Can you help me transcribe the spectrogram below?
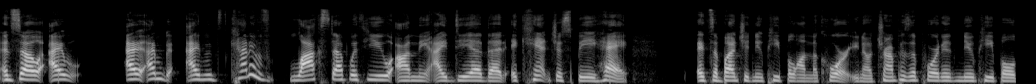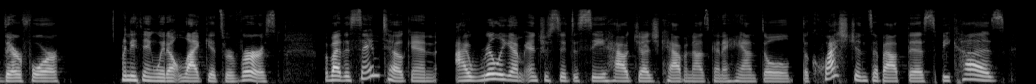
And so I, I, I'm, I'm kind of locked up with you on the idea that it can't just be, hey, it's a bunch of new people on the court. You know, Trump has appointed new people, therefore anything we don't like gets reversed. But by the same token, I really am interested to see how Judge Kavanaugh is going to handle the questions about this because –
